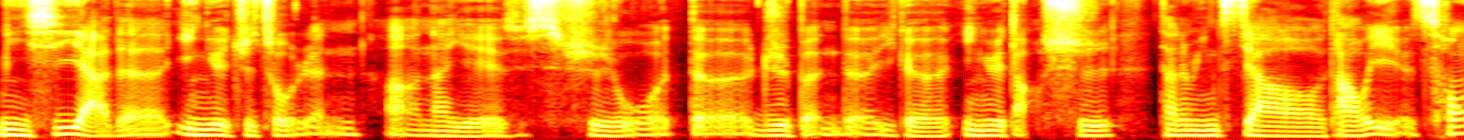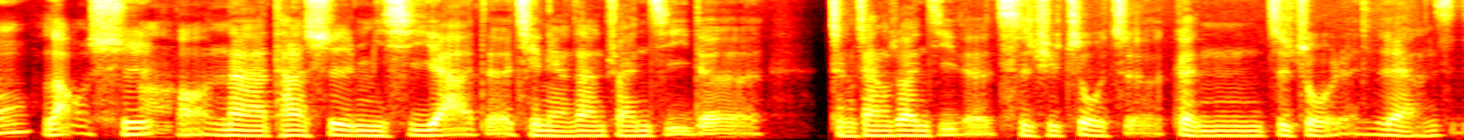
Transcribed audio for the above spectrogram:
米西亚的音乐制作人啊，那也是我的日本的一个音乐导师，他的名字叫岛野聪老师哦。那他是米西亚的前两张专辑的整张专辑的词曲作者跟制作人这样子。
